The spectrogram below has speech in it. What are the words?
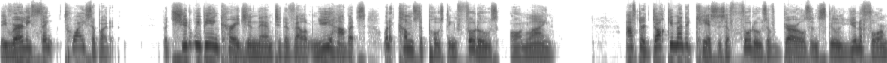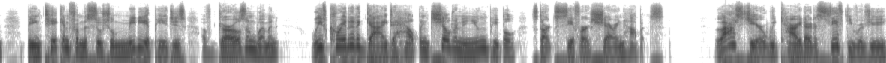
They rarely think twice about it. But should we be encouraging them to develop new habits when it comes to posting photos online? After documented cases of photos of girls in school uniform being taken from the social media pages of girls and women, we've created a guide to helping children and young people start safer sharing habits. Last year, we carried out a safety review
